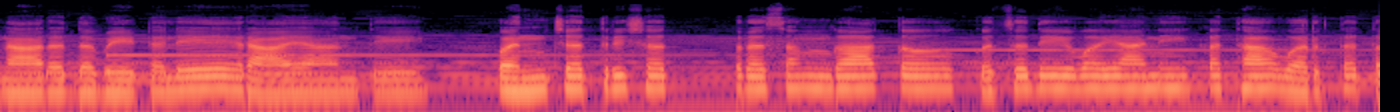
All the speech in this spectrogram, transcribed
नारद भेटले रायांते. पंचत्रिशत प्रसंगात कचदेवयानी कथा वर्तत.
